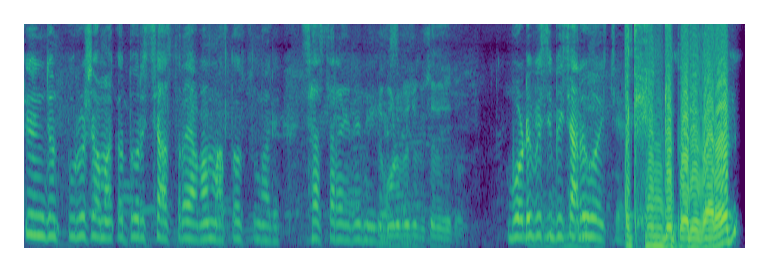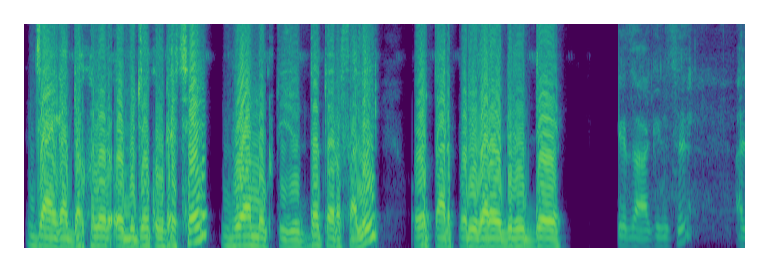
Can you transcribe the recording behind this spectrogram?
তিনজন পুরুষ আমাকে ধরে শাস্ত্রায় আমার মাথা মারে শাস্ত্রায় নিয়ে গেছে। বেশি বিচারও হয়েছে। এক হিন্দু পরিবারের জায়গা দখলের অভিযোগ উঠেছে ভুয়া মুক্তিযোদ্ধা তরফালি ও তার পরিবারের বিরুদ্ধে। জায়গা কিনছে আজ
